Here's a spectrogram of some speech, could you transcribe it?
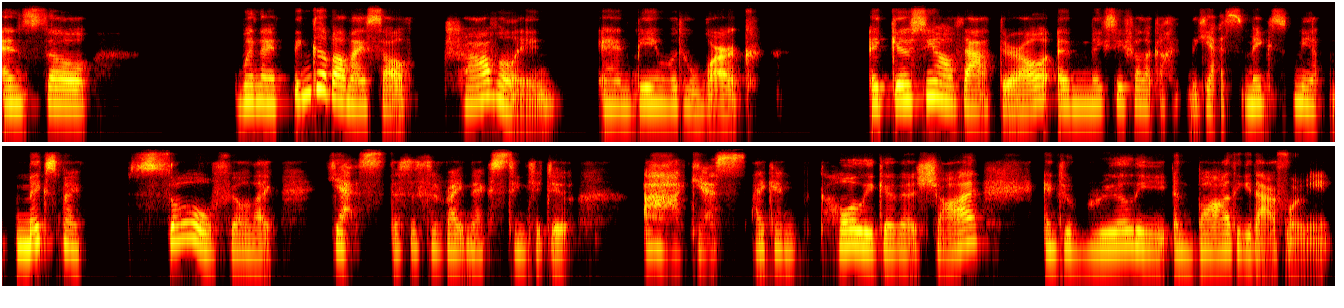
And so when I think about myself traveling and being able to work, it gives me all that thrill. It makes me feel like ah, yes, makes me makes my soul feel like, yes, this is the right next thing to do. Ah, yes, I can totally give it a shot and to really embody that for me.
